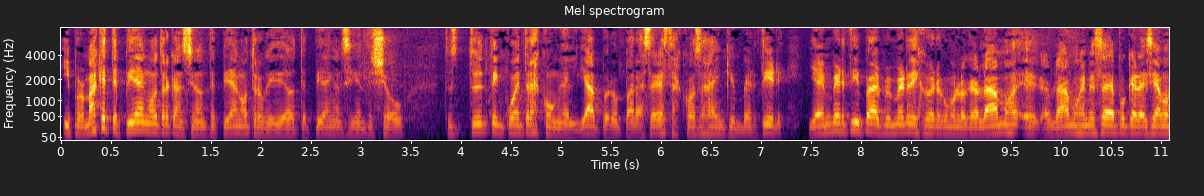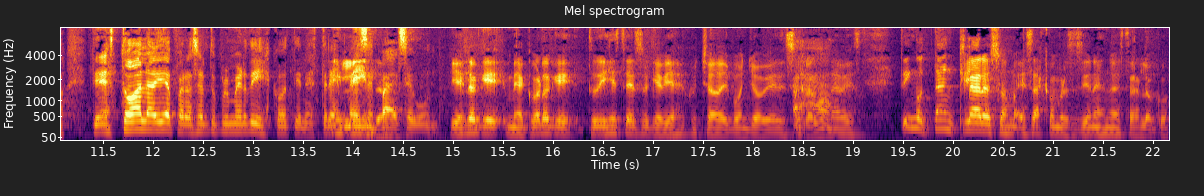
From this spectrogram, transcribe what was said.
Y por más que te pidan otra canción, te pidan otro video, te pidan el siguiente show, tú, tú te encuentras con el ya, pero para hacer estas cosas hay que invertir. Ya invertir para el primer disco, era como lo que hablábamos, eh, hablábamos en esa época, le decíamos, tienes toda la vida para hacer tu primer disco, tienes tres meses para el segundo. Y es lo que me acuerdo que tú dijiste eso que habías escuchado de Bon Jovi decirlo Ajá. alguna vez. Tengo tan claro esos- esas conversaciones nuestras, loco.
